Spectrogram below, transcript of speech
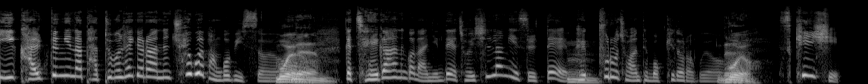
이 갈등이나 다툼을 해결하는 최고의 방법이 있어요. 뭐예요? 네. 그러니까 제가 하는 건 아닌데 저희 신랑이 했을 때 음. 100% 저한테 먹히더라고요. 뭐요? 스킨십.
